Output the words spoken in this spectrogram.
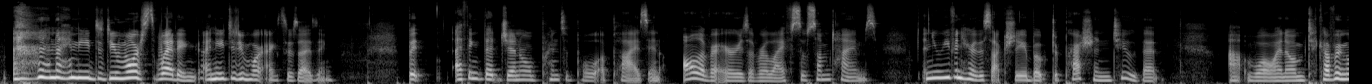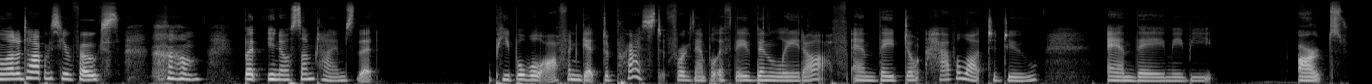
and I need to do more sweating. I need to do more exercising. But I think that general principle applies in all of our areas of our life. So sometimes, and you even hear this actually about depression too, that, uh, well, I know I'm covering a lot of topics here, folks. um, but, you know, sometimes that people will often get depressed, for example, if they've been laid off and they don't have a lot to do and they maybe aren't,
